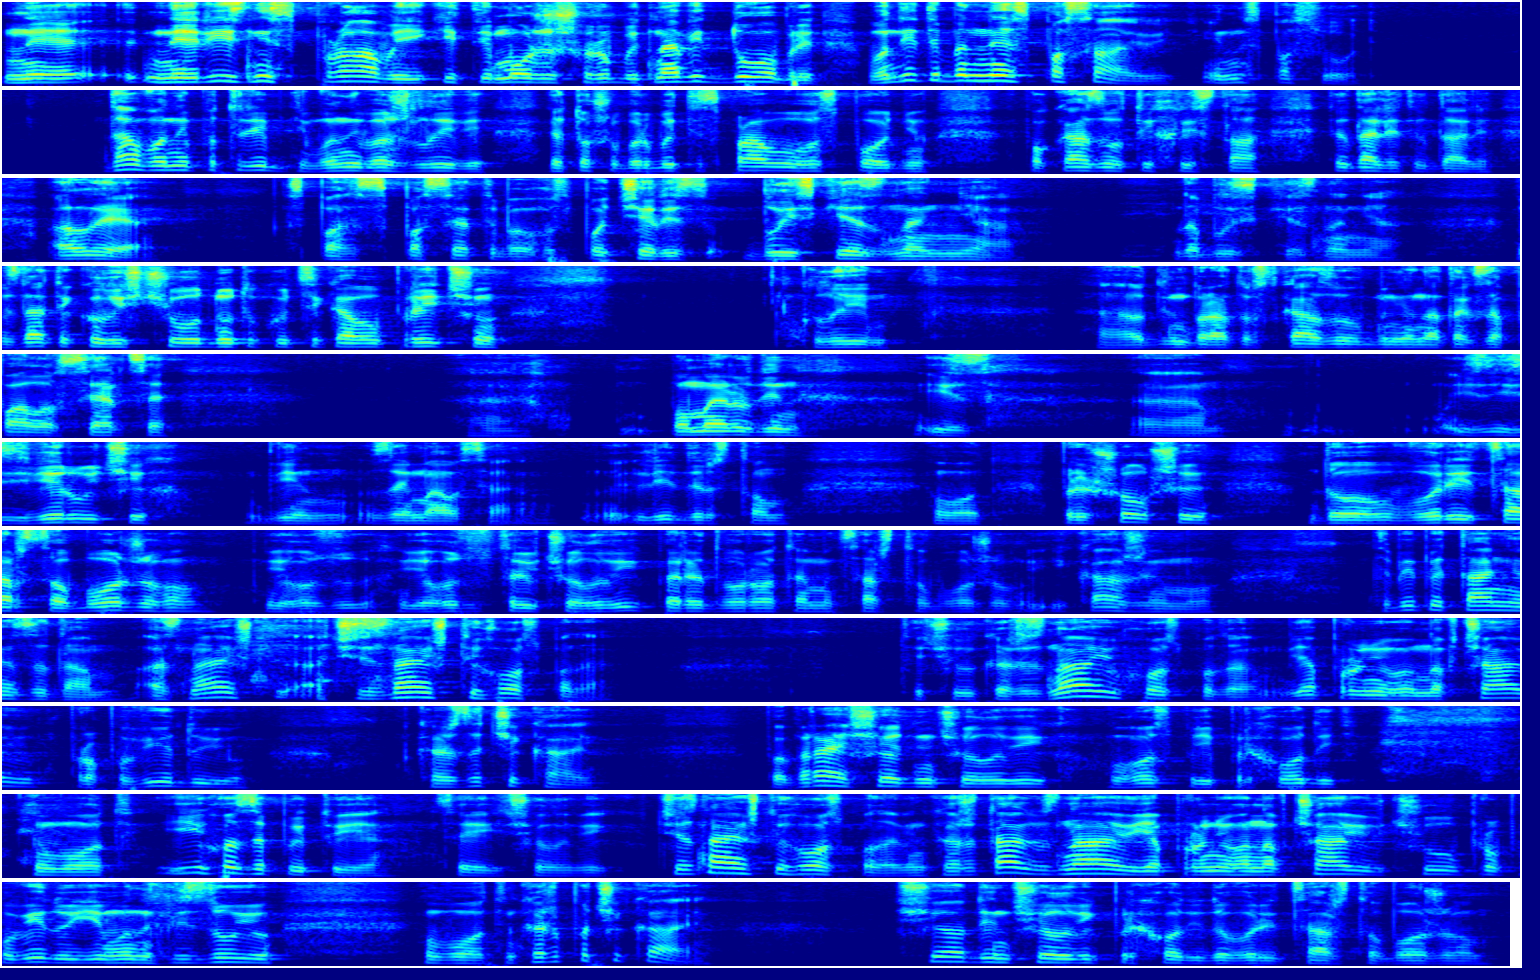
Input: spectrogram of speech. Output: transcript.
не, не різні справи, які ти можеш робити, навіть добрі, вони тебе не спасають і не спасуть. Да, вони потрібні, вони важливі для того, щоб робити справу Господню, показувати Христа і так далі. так далі. Але спасе тебе Господь через близьке знання. Да, близьке знання. Ви знаєте, колись чув одну таку цікаву притчу, коли е, один брат розказував, мені вона так запала в серце. Е, Помер один із, е, із, із віруючих, він займався лідерством. От. Прийшовши до воріт Царства Божого, його, його зустрів чоловік перед воротами Царства Божого і каже йому: тобі питання задам, а знаєш, а чи знаєш ти Господа? Той чоловік каже, знаю Господа, я про нього навчаю, проповідую. Каже, зачекай. Помирає ще один чоловік, в Господі приходить. Ну, От, і його запитує цей чоловік, чи знаєш ти Господа? Він каже, так, знаю, я про нього навчаю, вчу, проповідую, евангелізую. От. Він каже, почекай. Ще один чоловік приходить до воріт Царства Божого.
